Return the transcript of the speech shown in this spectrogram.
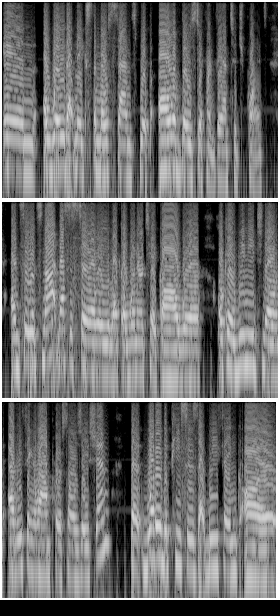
in a way that makes the most sense with all of those different vantage points. And so it's not necessarily like a winner take all where, okay, we need to know everything around personalization, but what are the pieces that we think are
